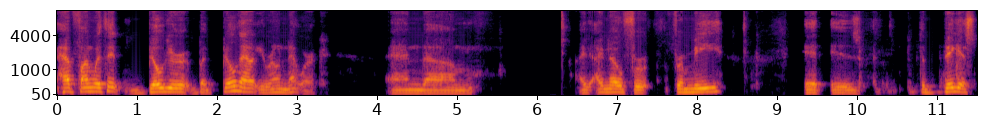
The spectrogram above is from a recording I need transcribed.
have fun with it, build your, but build out your own network. And um, I, I know for, for me, it is the biggest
